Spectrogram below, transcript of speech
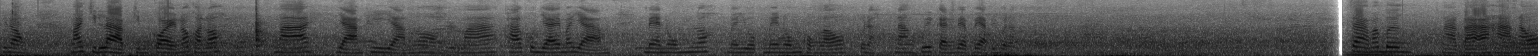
พี่น้องมากินลาบกินก้อยเนาะค่ะเนาะมายามพี่ยามน้องมาพาคุณยายมายามแม่นมเนาะแม่ยกแม่นมของเราคุณน่ะนั่งคุยกันแบบแบบพี่คุณน่ะ จ้ามาเบิงหน้าตาอาหารเนาะ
